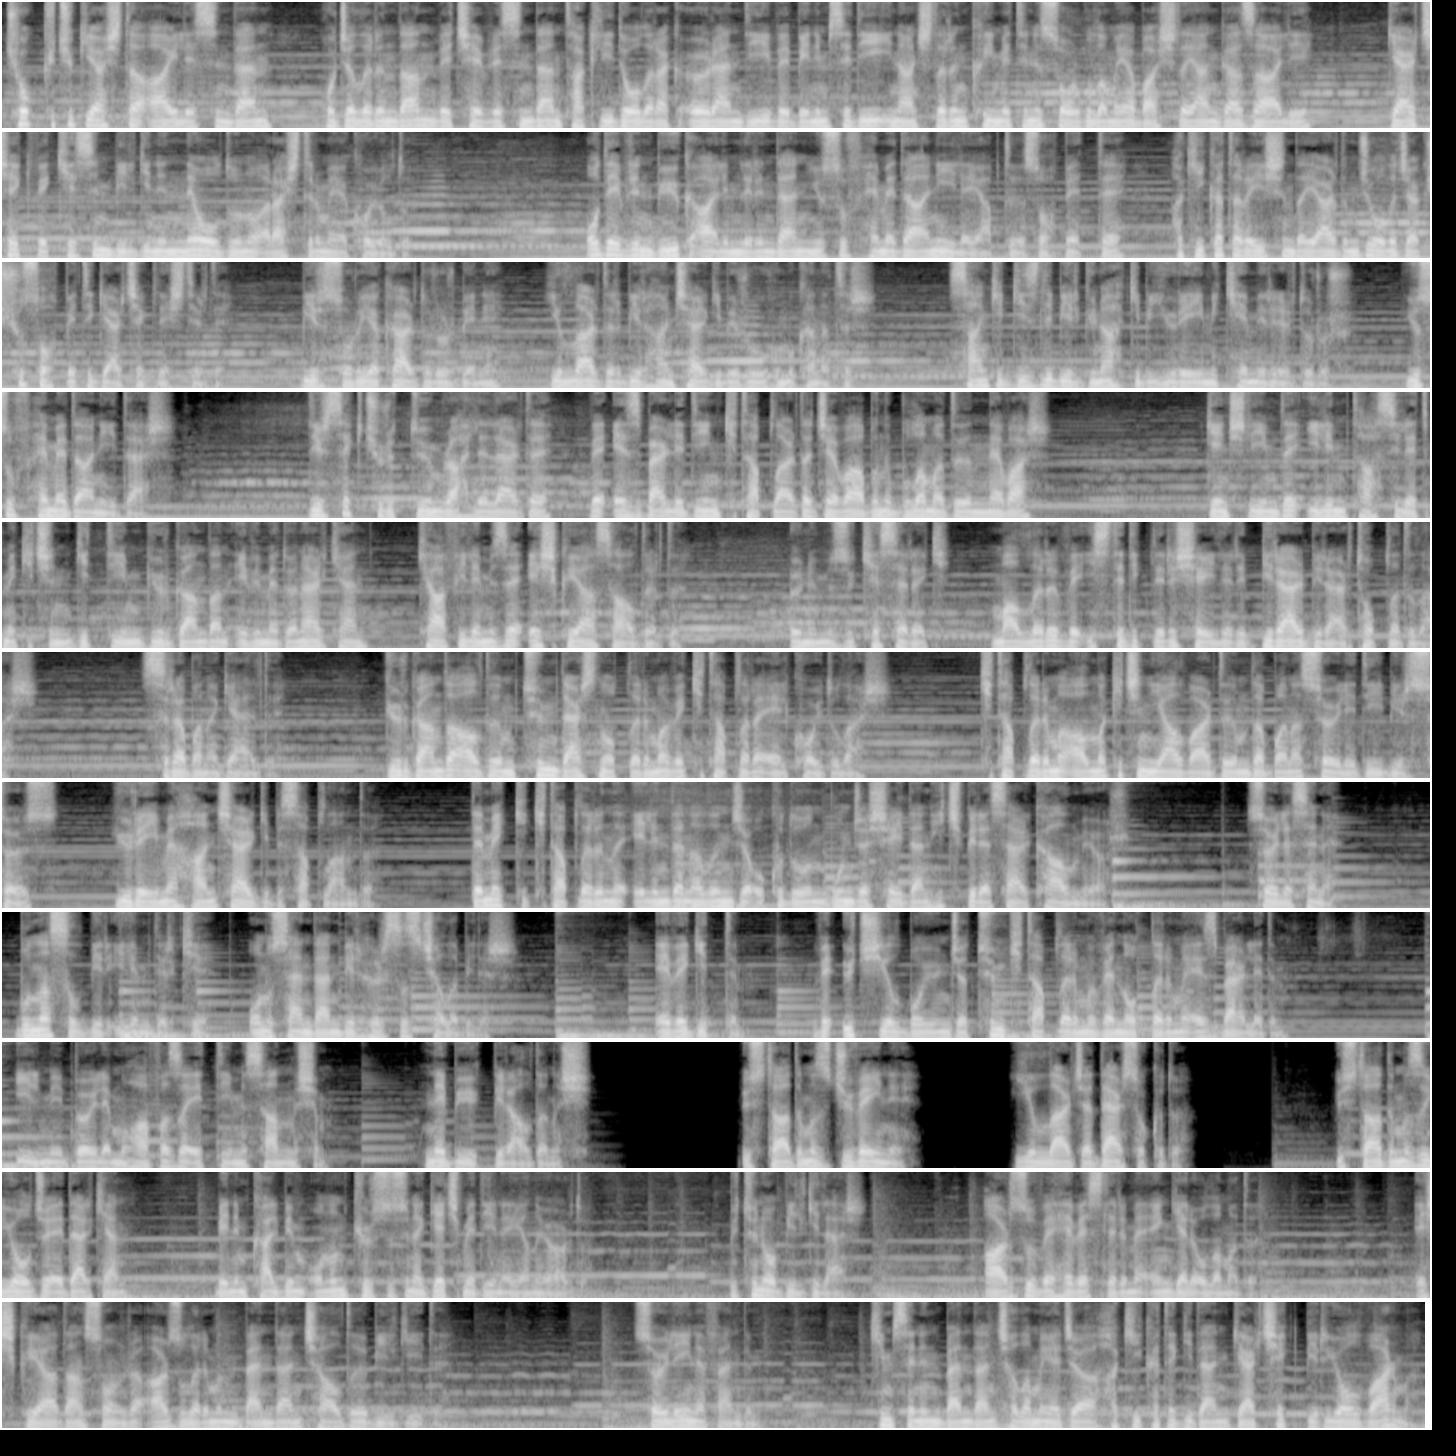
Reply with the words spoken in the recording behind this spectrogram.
Çok küçük yaşta ailesinden, hocalarından ve çevresinden taklidi olarak öğrendiği ve benimsediği inançların kıymetini sorgulamaya başlayan Gazali, gerçek ve kesin bilginin ne olduğunu araştırmaya koyuldu. O devrin büyük alimlerinden Yusuf Hemedani ile yaptığı sohbette, hakikat arayışında yardımcı olacak şu sohbeti gerçekleştirdi. Bir soru yakar durur beni, yıllardır bir hançer gibi ruhumu kanatır. Sanki gizli bir günah gibi yüreğimi kemirir durur. Yusuf Hemedani der. Dirsek çürüttüğüm rahlelerde ve ezberlediğin kitaplarda cevabını bulamadığın ne var? Gençliğimde ilim tahsil etmek için gittiğim Gürgan'dan evime dönerken kafilemize eşkıya saldırdı. Önümüzü keserek malları ve istedikleri şeyleri birer birer topladılar. Sıra bana geldi. Gürgan'da aldığım tüm ders notlarıma ve kitaplara el koydular. Kitaplarımı almak için yalvardığımda bana söylediği bir söz, yüreğime hançer gibi saplandı. Demek ki kitaplarını elinden alınca okuduğun bunca şeyden hiçbir eser kalmıyor. Söylesene, bu nasıl bir ilimdir ki onu senden bir hırsız çalabilir? Eve gittim ve üç yıl boyunca tüm kitaplarımı ve notlarımı ezberledim. İlmi böyle muhafaza ettiğimi sanmışım. Ne büyük bir aldanış. Üstadımız Cüveyni, yıllarca ders okudu. Üstadımızı yolcu ederken, benim kalbim onun kürsüsüne geçmediğine yanıyordu. Bütün o bilgiler, arzu ve heveslerime engel olamadı. Eşkıyadan sonra arzularımın benden çaldığı bilgiydi. Söyleyin efendim, kimsenin benden çalamayacağı hakikate giden gerçek bir yol var mı?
